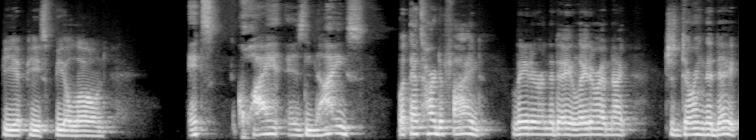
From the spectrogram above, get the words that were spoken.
be at peace, be alone. It's quiet is nice, but that's hard to find later in the day, later at night, just during the day.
